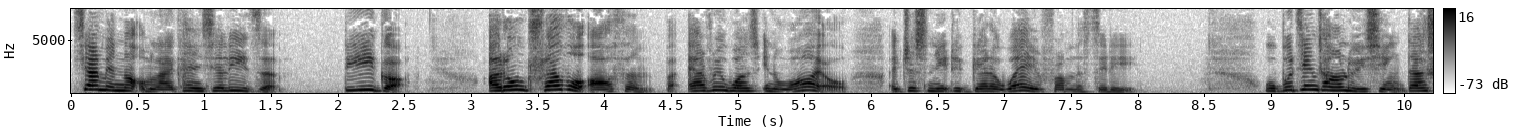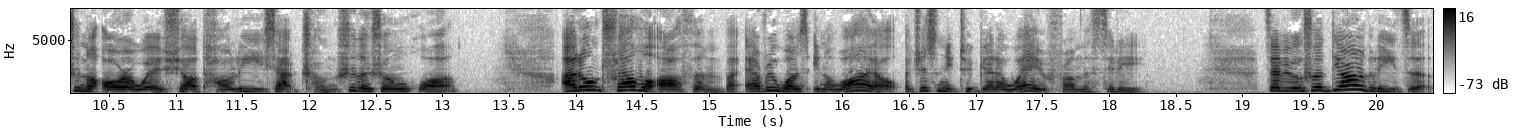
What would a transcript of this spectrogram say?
下面呢，我们来看一些例子。第一个，I don't travel often, but every once in a while, I just need to get away from the city。 我不经常旅行，但是呢，偶尔我也需要逃离一下城市的生活。I don't travel often, but every once in a while, I just need to get away from the city。再比如说第二个例子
